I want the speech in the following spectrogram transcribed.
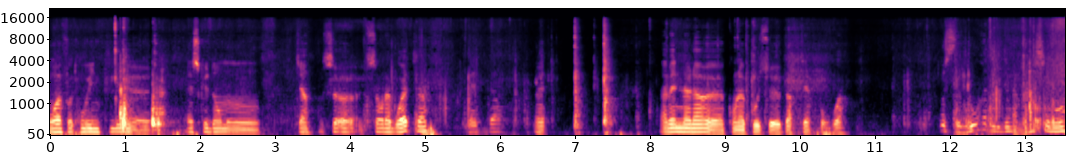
Bon, il faut trouver une clé. euh, Est-ce que dans mon. Tiens, sors, sors la boîte là. Là-dedans. Amène-la là, euh, qu'on la pose euh, par terre pour voir. Oh, c'est lourd, dis donc. Ah, c'est lourd.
